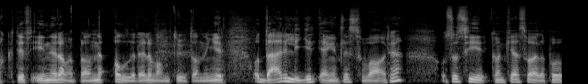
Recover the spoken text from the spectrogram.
aktivt inn i rammeplanen i alle relevante utdanninger. Og Der ligger egentlig svaret. Og så sier, kan ikke jeg svare på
